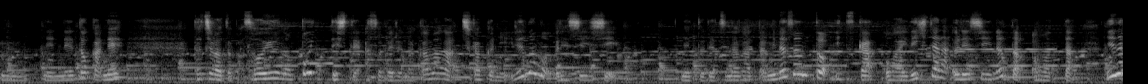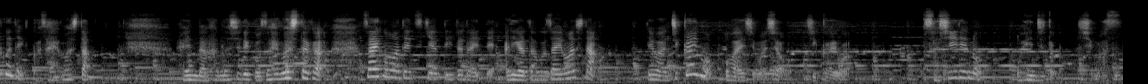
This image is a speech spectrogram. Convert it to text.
うん、年齢とかね立場とかそういうのポイってして遊べる仲間が近くにいるのも嬉しいしネットでつながった皆さんといつかお会いできたら嬉しいなと思ったニナコでございました。変な話でございましたが最後まで付き合っていただいてありがとうございました。では次回もお会いしましょう。次回は差し入れのお返事とかします。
